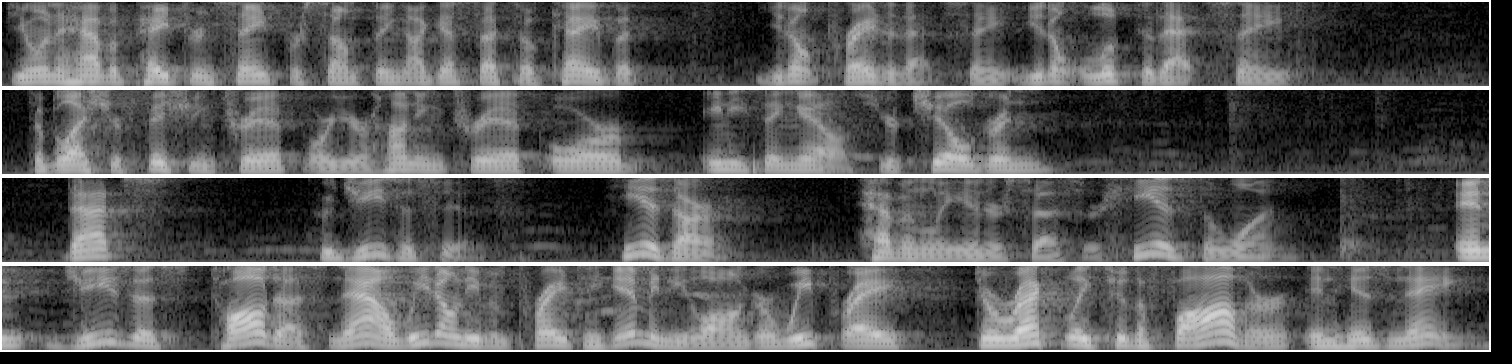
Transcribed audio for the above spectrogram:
If you want to have a patron saint for something, I guess that's okay, but you don't pray to that saint. You don't look to that saint to bless your fishing trip or your hunting trip or anything else, your children. That's who Jesus is. He is our heavenly intercessor. He is the one. And Jesus taught us now we don't even pray to Him any longer. We pray directly to the Father in His name.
